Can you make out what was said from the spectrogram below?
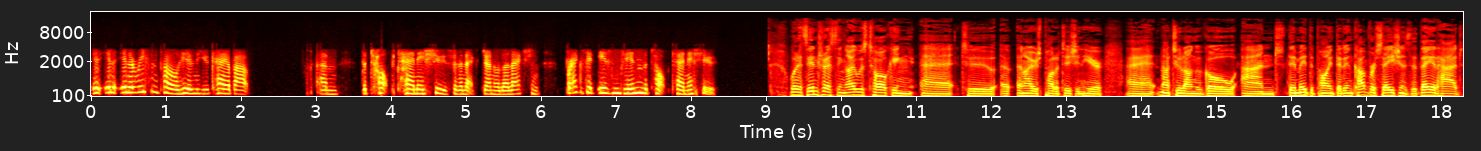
in in a recent poll here in the UK about um, the top ten issues for the next general election, Brexit isn't in the top ten issues. Well, it's interesting. I was talking uh, to a, an Irish politician here uh, not too long ago, and they made the point that in conversations that they had had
